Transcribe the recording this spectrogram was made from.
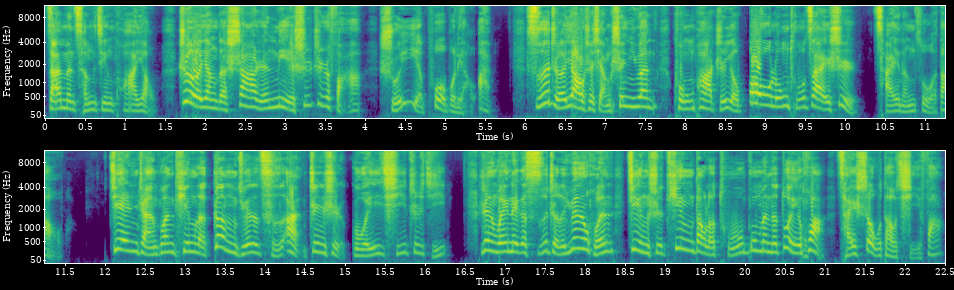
咱们曾经夸耀这样的杀人灭尸之法，谁也破不了案。死者要是想伸冤，恐怕只有包龙图在世。”才能做到吧？监斩官听了，更觉得此案真是诡奇之极，认为那个死者的冤魂竟是听到了土工们的对话才受到启发。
